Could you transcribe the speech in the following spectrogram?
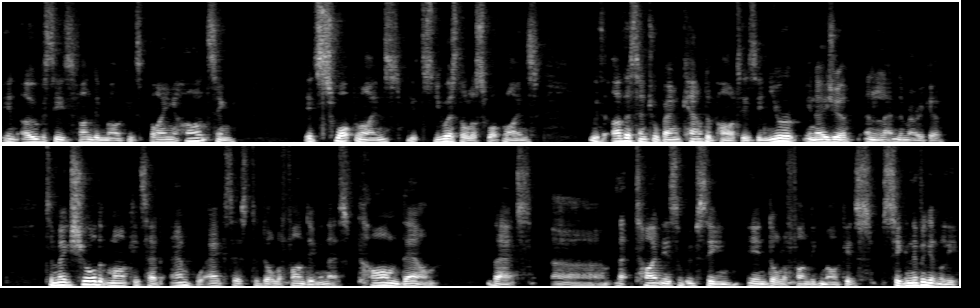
in overseas funding markets by enhancing its swap lines, its US dollar swap lines, with other central bank counterparties in Europe, in Asia, and Latin America to make sure that markets had ample access to dollar funding, and that's calmed down that uh, that tightness that we've seen in dollar funding markets significantly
